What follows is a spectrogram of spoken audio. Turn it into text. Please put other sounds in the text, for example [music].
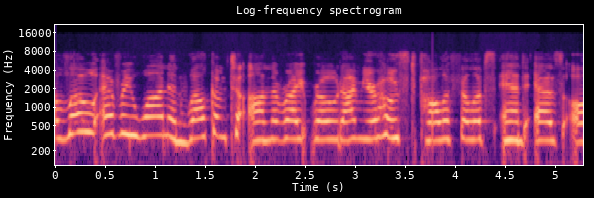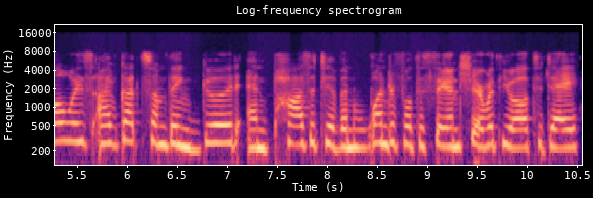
Hello, everyone, and welcome to On the Right Road. I'm your host, Paula Phillips, and as always, I've got something good and positive and wonderful to say and share with you all today.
